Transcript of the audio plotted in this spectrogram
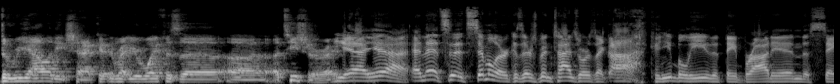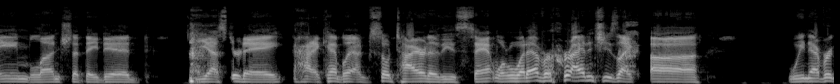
the reality check, and right, your wife is a, a, a teacher, right? Yeah, yeah, and that's it's similar because there's been times where it's like, ah, can you believe that they brought in the same lunch that they did yesterday? God, I can't believe I'm so tired of these sam or whatever, right? And she's like, uh, we never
